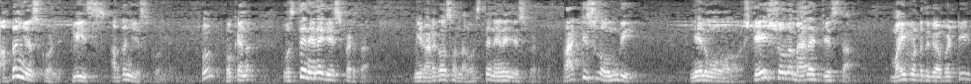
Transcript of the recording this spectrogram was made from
అర్థం చేసుకోండి ప్లీజ్ అర్థం చేసుకోండి. ఓకేనా? వస్తే నేనే చేసి పెడతా. మీరు అడగవసరం వస్తే నేనే చేసి పెడతా. ప్రాక్టీస్లో ఉంది. నేను స్టేజ్ షోలో మేనేజ్ చేస్తా. మైక్ ఉంటుంది కాబట్టి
